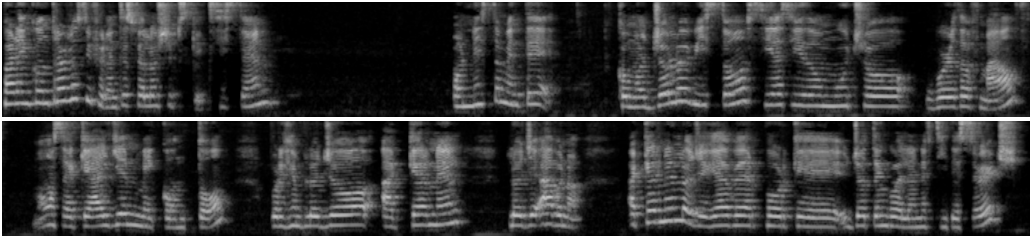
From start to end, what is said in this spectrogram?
Para encontrar los diferentes fellowships que existen, honestamente como yo lo he visto, sí ha sido mucho word of mouth. O sea, que alguien me contó. Por ejemplo, yo a Kernel lo ah, bueno, a Kernel lo llegué a ver porque yo tengo el NFT de Search,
